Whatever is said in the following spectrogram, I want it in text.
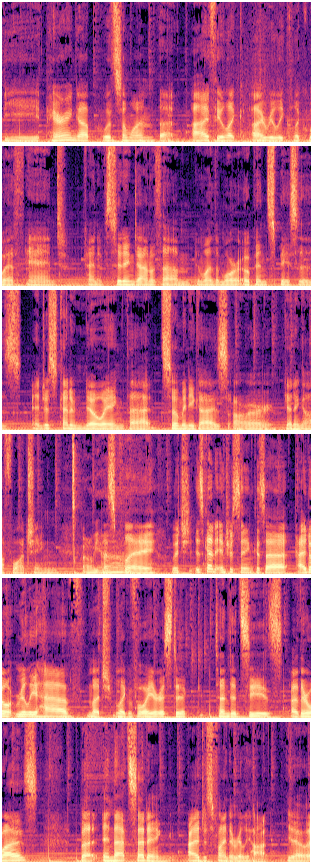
be pairing up with someone that I feel like I really click with and kind of sitting down with them in one of the more open spaces and just kind of knowing that so many guys are getting off watching Oh yeah. let's play, which is kind of interesting because uh, I don't really have much like voyeuristic tendencies otherwise. But in that setting, I just find it really hot. You know,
